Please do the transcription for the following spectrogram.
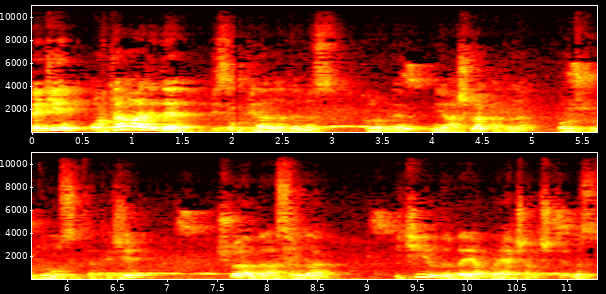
Peki orta vadede bizim planladığımız problemi aşmak adına oluşturduğumuz strateji şu anda aslında iki yıldır da yapmaya çalıştığımız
